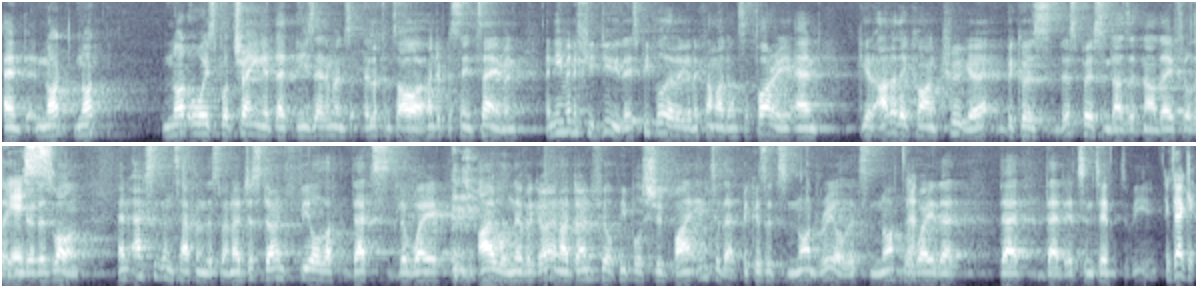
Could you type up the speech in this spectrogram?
and not, not, not always portraying it that these elements, elephants are 100% tame. And, and even if you do, there's people that are going to come out on safari and get out of their car in Kruger because this person does it now, they feel they yes. can do it as well. And accidents happen this way. And I just don't feel like that's the way I will never go. And I don't feel people should buy into that because it's not real. It's not the No. way that, that, that it's intended to be. Exactly.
